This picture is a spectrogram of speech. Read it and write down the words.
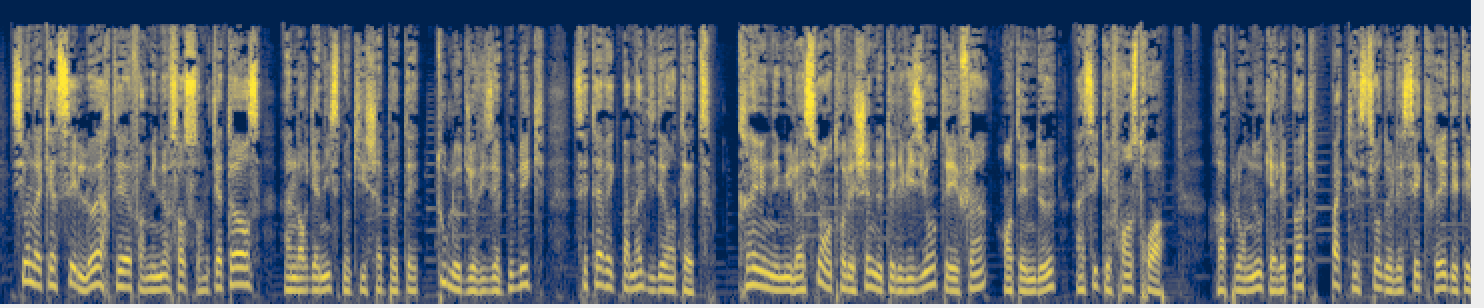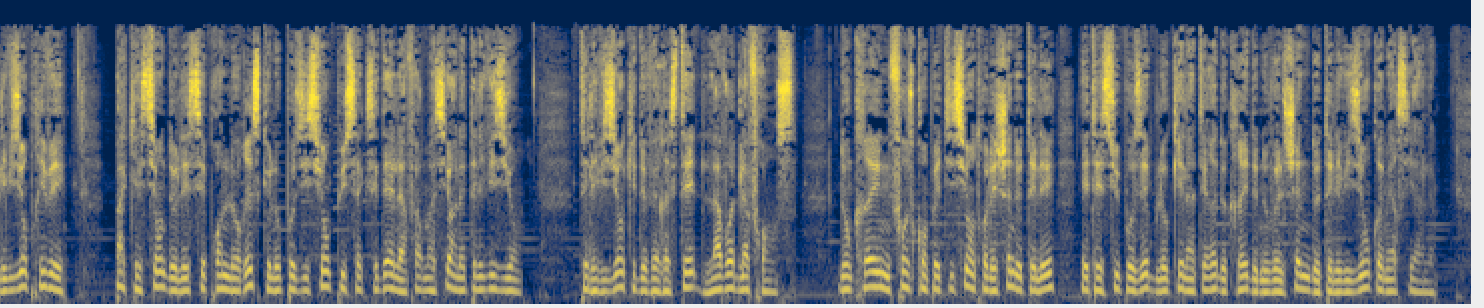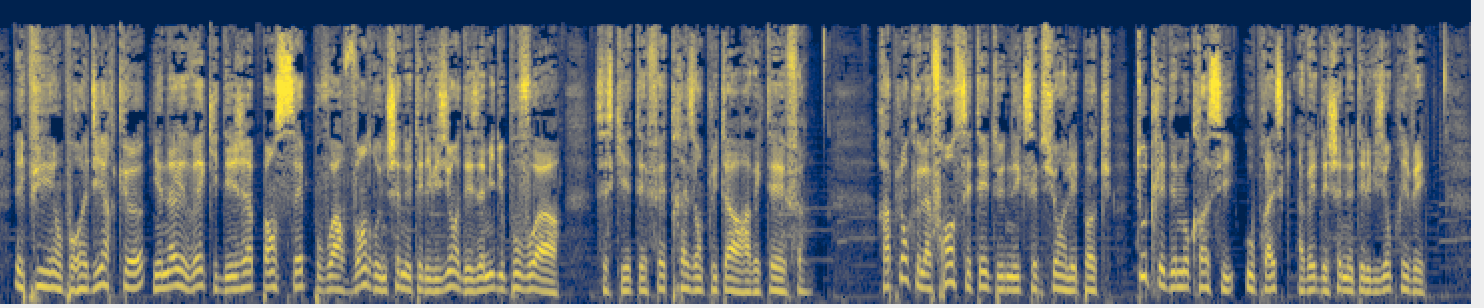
Si on a cassé l'ERTF en 1974, un organisme qui chapeautait tout l'audiovisuel public, c'était avec pas mal d'idées en tête. Créer une émulation entre les chaînes de télévision TF1, Antenne 2 ainsi que France 3. Rappelons-nous qu'à l'époque, pas question de laisser créer des télévisions privées. Pas question de laisser prendre le risque que l'opposition puisse accéder à l'information à la télévision. Télévision qui devait rester la voix de la France. Donc créer une fausse compétition entre les chaînes de télé était supposé bloquer l'intérêt de créer de nouvelles chaînes de télévision commerciales. Et puis on pourrait dire qu'il y en avait qui déjà pensaient pouvoir vendre une chaîne de télévision à des amis du pouvoir. C'est ce qui était fait 13 ans plus tard avec TF1. Rappelons que la France était une exception à l'époque. Toutes les démocraties, ou presque, avaient des chaînes de télévision privées.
